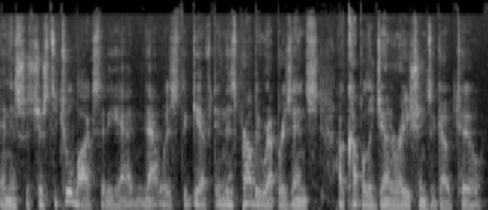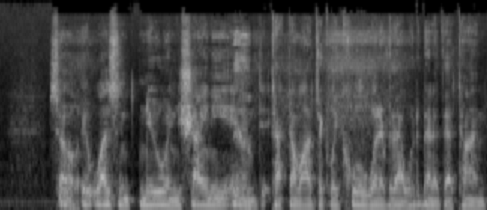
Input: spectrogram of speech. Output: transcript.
and this was just the toolbox that he had, and that was the gift. And this probably represents a couple of generations ago too. So Hmm. it wasn't new and shiny and technologically cool, whatever that would have been at that time.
